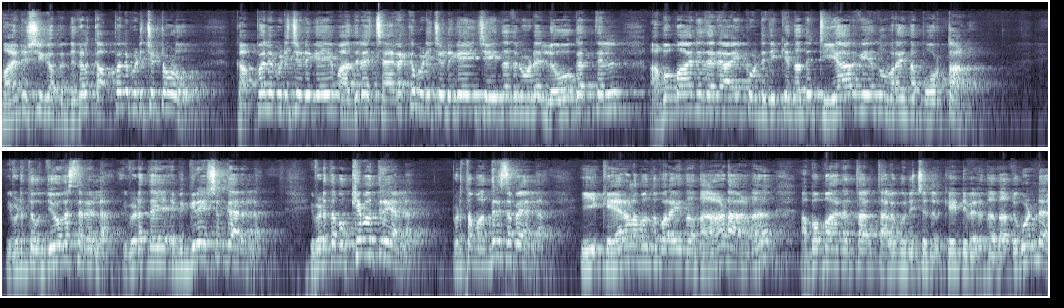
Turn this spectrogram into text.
മാനുഷിക നിങ്ങൾ കപ്പൽ പിടിച്ചിട്ടോളൂ. കപ്പൽ പിടിച്ചിടുകയും അതിലെ ചരക്ക് പിടിച്ചിടുകയും ചെയ്യുന്നതിലൂടെ ലോകത്തിൽ അപമാനിതരായിക്കൊണ്ടിരിക്കുന്നത് ടി ആർ വി എന്ന് പറയുന്ന പോർട്ടാണ്. ഇവിടുത്തെ ഉദ്യോഗസ്ഥരല്ല ഇവിടുത്തെ എമിഗ്രേഷൻകാരല്ല ഇവിടുത്തെ മുഖ്യമന്ത്രിയല്ല. ഇവിടുത്തെ മന്ത്രിസഭയല്ല. ഈ കേരളം എന്ന് പറയുന്ന നാടാണ് അപമാനത്താൽ തലകുനിച്ച് നിൽക്കേണ്ടി വരുന്നത്. അതുകൊണ്ട്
